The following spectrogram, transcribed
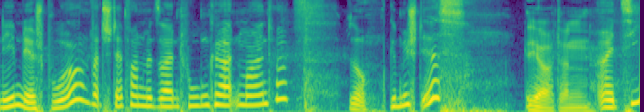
neben der Spur, was Stefan mit seinen Tugendkarten meinte. So, gemischt ist. Ja, dann I zieh.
